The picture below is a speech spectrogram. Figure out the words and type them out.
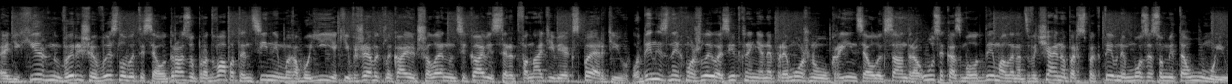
Еді Хірн вирішив висловитися одразу про два потенційні мегабої, які вже викликають шалену цікавість серед фанатів і експертів. Один із них можливе зіткнення непереможного українця Олександра Усика з молодим, але надзвичайно перспективним Мозесом Ітаумою.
